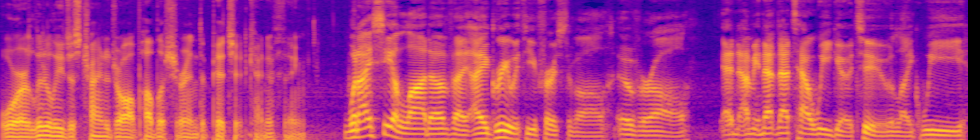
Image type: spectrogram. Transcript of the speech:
or literally just trying to draw a publisher in to pitch it kind of thing. What I see a lot of, I, I agree with you, first of all, overall. And I mean, that that's how we go too. Like, we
